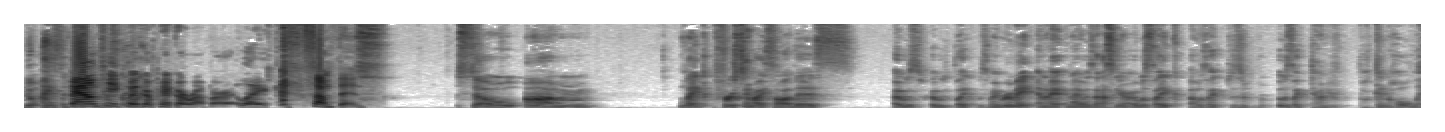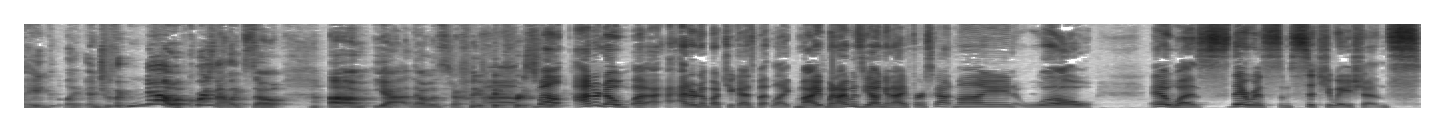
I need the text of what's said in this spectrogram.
No, I, bounty quicker like, picker upper like something. So, um, like first time I saw this, I was I was like it was my roommate and I and I was asking her I was like I was like Does it, it was like down your fucking whole leg like and she was like no of course not like so um yeah that was definitely my first Um, well, I don't know. Uh, I I don't know about you guys, but like my when I was young and I first got mine, whoa, it was there was some situations.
